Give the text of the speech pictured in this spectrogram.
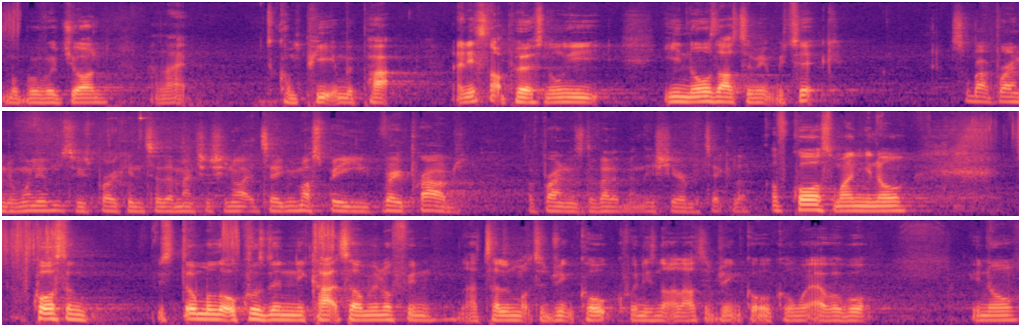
my brother John, and like competing with Pat. And it's not personal. He he knows how to make me tick. It's about Brandon Williams, who's broken into the Manchester United team. You must be very proud of Brandon's development this year in particular. Of course, man. You know, of course, I'm still my little cousin. He can't tell me nothing. I tell him not to drink coke when he's not allowed to drink coke and whatever. But you know,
